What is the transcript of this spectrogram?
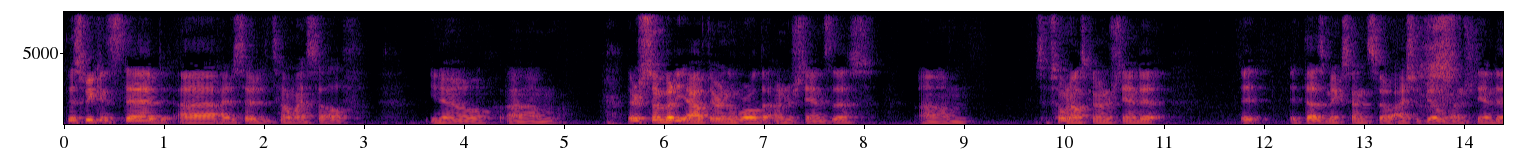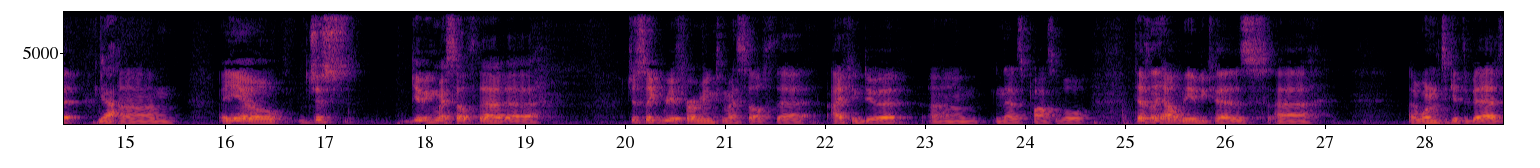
this week instead, uh, I decided to tell myself, you know, um, there's somebody out there in the world that understands this. Um, so if someone else can understand it, it it does make sense. So I should be able to understand it. Yeah. Um, and you know, just giving myself that, uh, just like reaffirming to myself that I can do it, um, and that is possible, definitely helped me because uh, I wanted to get to bed,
